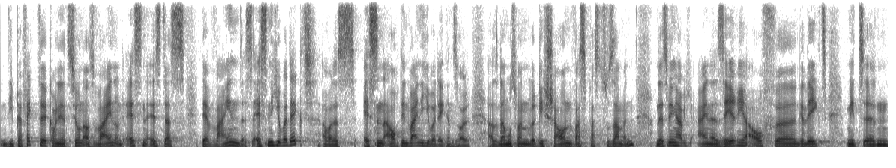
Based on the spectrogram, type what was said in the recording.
die perfekte Kombination aus Wein und Essen ist, dass der Wein das Essen nicht überdeckt, aber das Essen auch den Wein nicht überdecken soll. Also da muss man wirklich schauen, was passt zusammen. Und deswegen habe ich eine Serie aufgelegt mit ähm,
